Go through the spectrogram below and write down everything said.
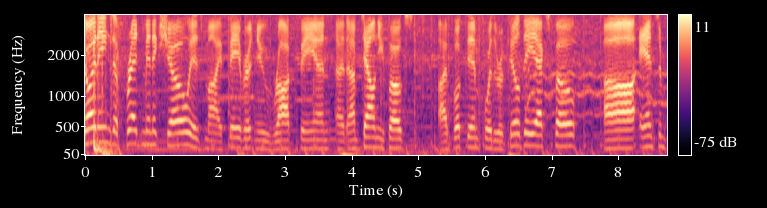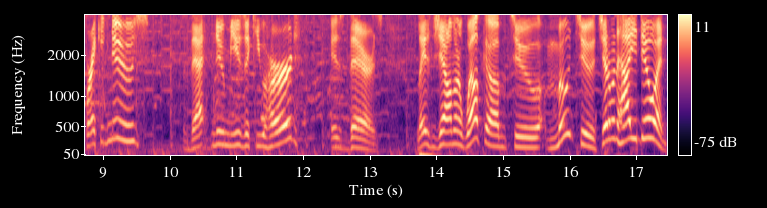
Joining the Fred Minnick Show is my favorite new rock band. And I'm telling you, folks, I booked them for the Repeal Day Expo. Uh, and some breaking news that new music you heard is theirs. Ladies and gentlemen, welcome to Moon Moontooth. Gentlemen, how you doing?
